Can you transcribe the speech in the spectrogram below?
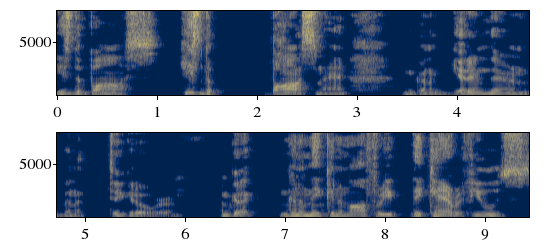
He's the boss. He's the boss, man. I'm gonna get in there and I'm gonna take it over. I'm gonna I'm gonna make an offer they can't refuse.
